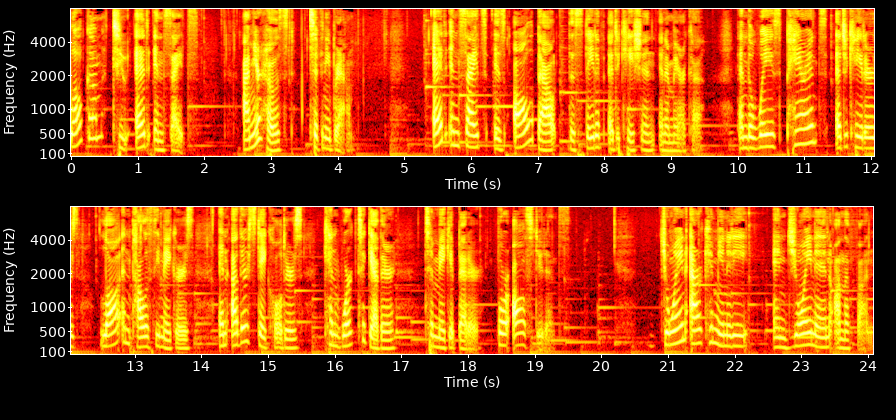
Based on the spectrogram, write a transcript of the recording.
Welcome to Ed Insights. I'm your host, Tiffany Brown. Ed Insights is all about the state of education in America and the ways parents, educators, law and policymakers, and other stakeholders can work together to make it better for all students. Join our community and join in on the fun.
